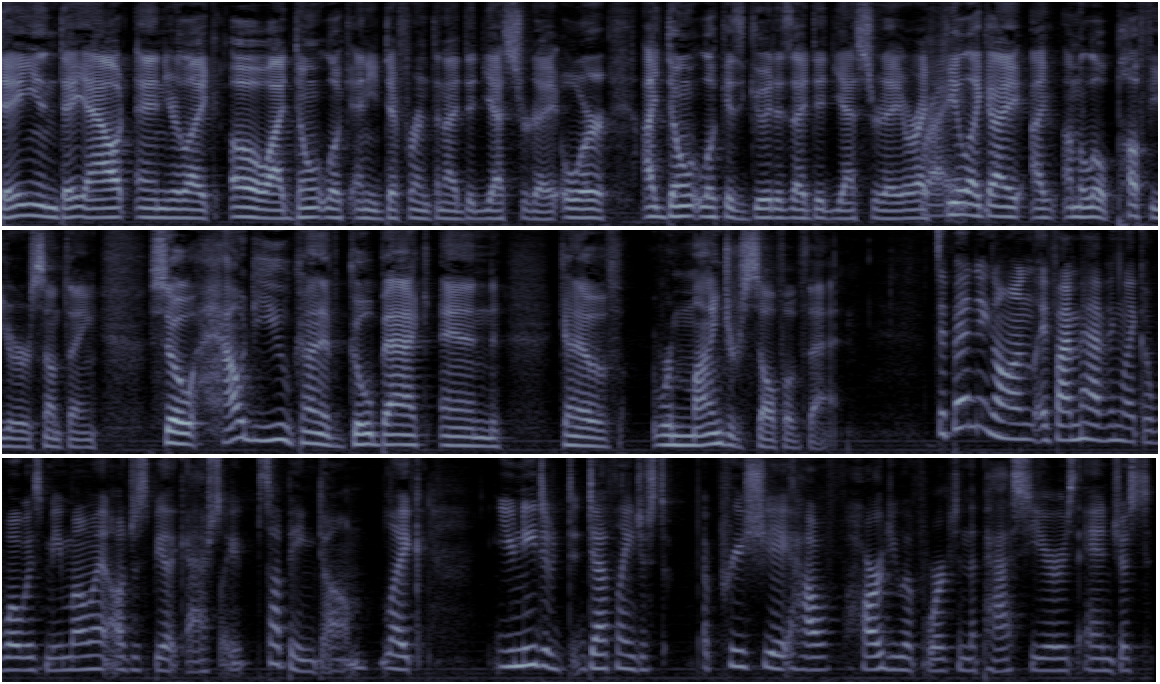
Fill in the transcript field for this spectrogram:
day in, day out, and you're like, oh, I don't look any different than I did yesterday, or I don't look as good as I did yesterday, or I feel like I, I, I'm a little puffier or something. So, how do you kind of go back and kind of remind yourself of that? Depending on if I'm having like a woe is me moment, I'll just be like, Ashley, stop being dumb. Like, you need to d- definitely just appreciate how hard you have worked in the past years and just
